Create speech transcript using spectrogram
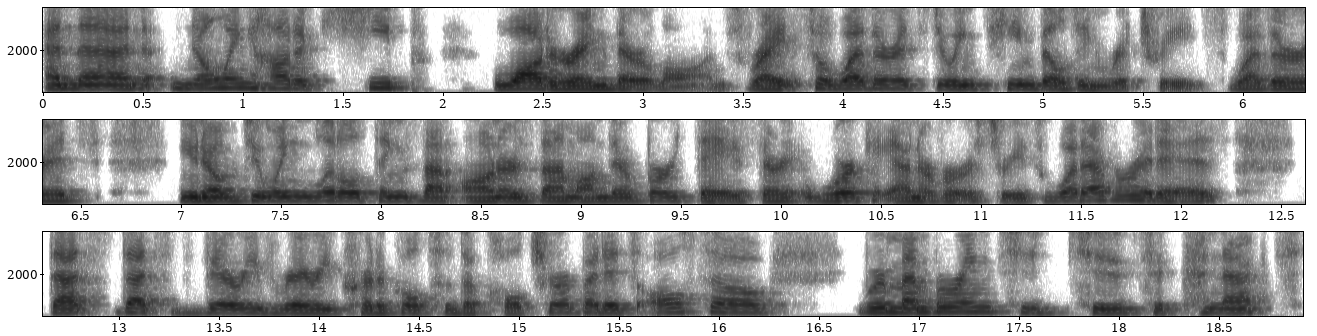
And then knowing how to keep watering their lawns, right? So whether it's doing team building retreats, whether it's you know, doing little things that honors them on their birthdays, their work anniversaries, whatever it is. That's that's very very critical to the culture, but it's also remembering to to to connect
